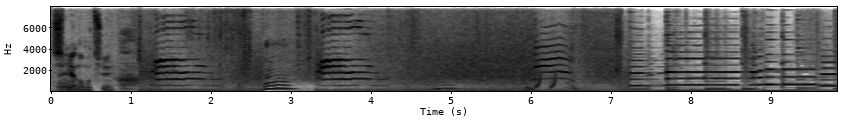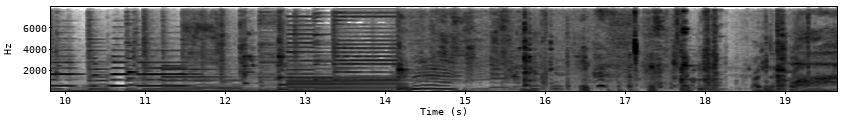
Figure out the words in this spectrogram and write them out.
10년 넘었지. 맛있네. 와.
